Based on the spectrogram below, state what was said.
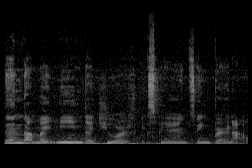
then that might mean that you are experiencing burnout.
